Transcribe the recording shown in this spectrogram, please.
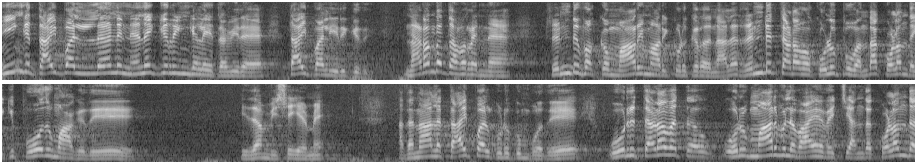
நீங்கள் தாய்ப்பால் இல்லைன்னு நினைக்கிறீங்களே தவிர தாய்ப்பால் இருக்குது. நடந்த தவறு என்ன? ரெண்டு பக்கம் மாறி மாறி கொடுக்கறதுனால ரெண்டு தடவை கொழுப்பு வந்தால் குழந்தைக்கு போதுமாகுது. இதுதான் விஷயமே. அதனால் தாய்ப்பால் கொடுக்கும்போது ஒரு தடவை த ஒரு மார்பில் வாய வச்சு அந்த குழந்தை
